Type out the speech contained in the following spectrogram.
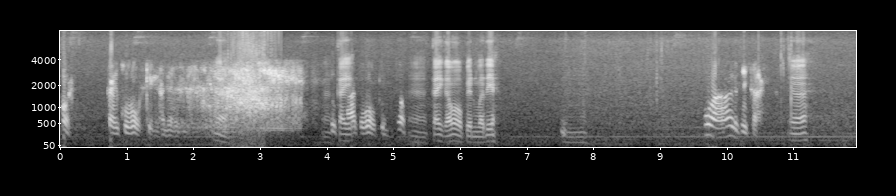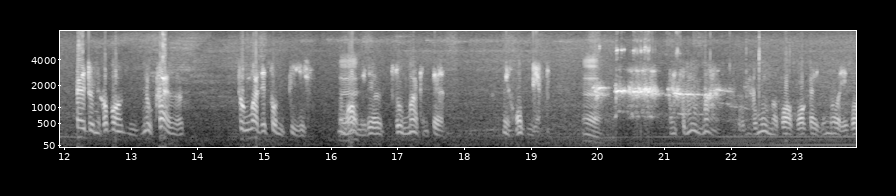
โอ้ยไก่กูโหเก่งอันนี้เออเออไก่ขากูโหเก่งก็เออไก่ก็เว่าเป็นว่าติอืมว่าเลยสิไก่เออ ไก่ตัวนี้เขาบอกลูกแค่ตรงมาที่ต้นปีห้องนี้เดียวตรงมาตั้งแต่ไม่หกเดือนเออมันสมมุติมากผมสมมุติมาพอขอไก่ทั้งหน่อยพอ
